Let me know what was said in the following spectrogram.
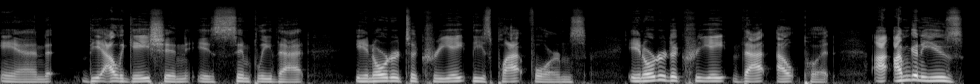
and the allegation is simply that in order to create these platforms, in order to create that output, I, I'm going to use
